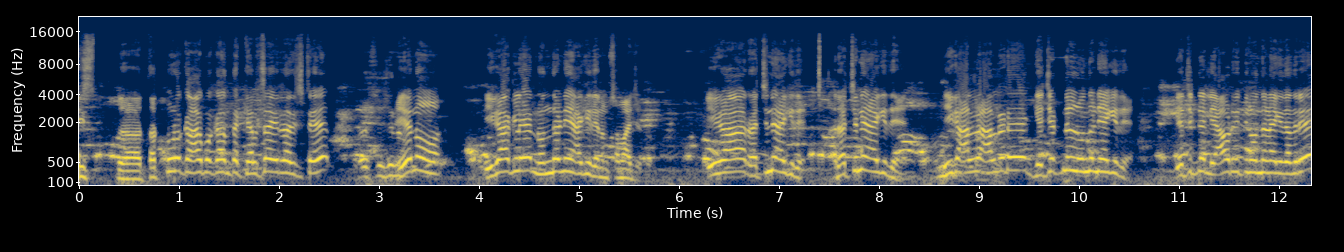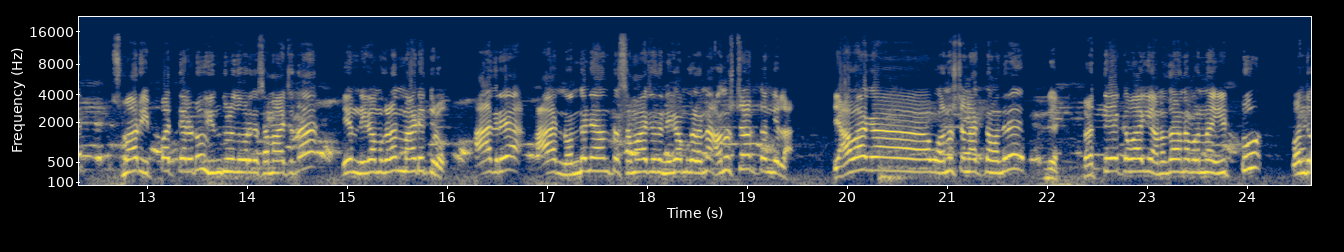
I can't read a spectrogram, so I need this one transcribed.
ಈ ತತ್ಪೂರ್ವಕ ಆಗ್ಬೇಕಂತ ಕೆಲಸ ಇರೋದಿಷ್ಟೇ ಏನು, ಈಗಾಗಲೇ ನೋಂದಣಿ ಆಗಿದೆ ನಮ್ಮ ಸಮಾಜ. ಈಗ ರಚನೆ ಆಗಿದೆ ರಚನೆ ಆಗಿದೆ. ಈಗ ಆಲ್ರೆಡಿ ಗೆಜೆಟ್ನಲ್ಲಿ ನೋಂದಣಿ ಆಗಿದೆ. ಗೆಜೆಟ್ನಲ್ಲಿ ಯಾವ ರೀತಿ ನೋಂದಣಿ ಆಗಿದೆ ಅಂದ್ರೆ ಸುಮಾರು ಇಪ್ಪತ್ತೆರಡು ಹಿಂದುಳಿದ ವರ್ಗ ಸಮಾಜದ ಏನು ನಿಗಮಗಳನ್ನು ಮಾಡಿದ್ರು. ಆದ್ರೆ ಆ ನೋಂದಣಿ ಅಂತ ಸಮಾಜದ ನಿಗಮಗಳನ್ನು ಅನುಷ್ಠಾನಕ್ಕೆ ತಂದಿಲ್ಲ. ಯಾವಾಗ ಅನುಷ್ಠಾನ ಆಗ್ತಾವಂದ್ರೆ ಪ್ರತ್ಯೇಕವಾಗಿ ಅನುದಾನವನ್ನ ಇಟ್ಟು ಒಂದು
